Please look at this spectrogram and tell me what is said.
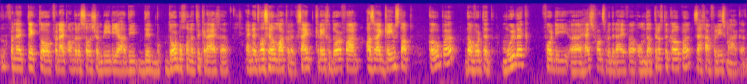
vanuit TikTok, vanuit andere social media, die dit door begonnen te krijgen. En het was heel makkelijk. Zij kregen door van, als wij GameStop kopen, dan wordt het moeilijk voor die eh hedgefondsbedrijven om dat terug te kopen. Zij gaan verlies maken.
